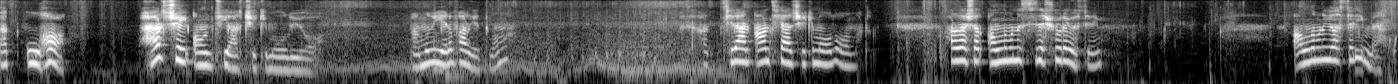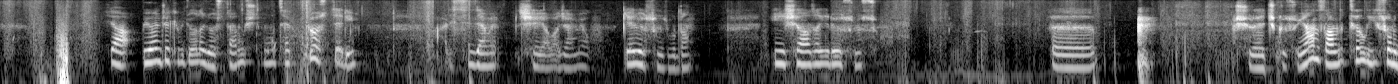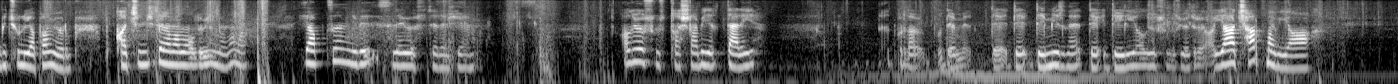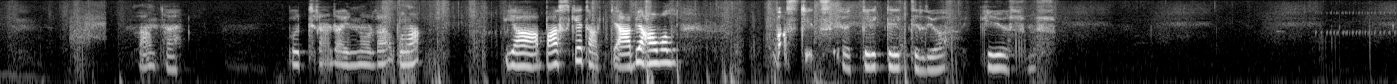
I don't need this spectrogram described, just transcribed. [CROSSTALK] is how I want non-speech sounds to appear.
Bak oha her şey anti yer çekimi oluyor. Ben bunu yeni fark ettim ama. Mesela tren anti yer çekimi oldu olmadı. Arkadaşlar anlamını size şöyle göstereyim. Anlamını göstereyim mi? Ya bir önceki videoda göstermiştim ama tek göstereyim. Hani size şey yapacağım yok. Geliyorsunuz buradan. İnşaata giriyorsunuz. Eee şuraya çıkıyorsun. Yalnız Undertale'yi sonu bir türlü yapamıyorum. Bu kaçıncı denemem oldu bilmiyorum ama yaptığım gibi size göstereceğim. Alıyorsunuz taşınabilir deliği. Evet, burada bu demir de, de, demir ne? De, deliği alıyorsunuz götürüyor. Ya çarpma bir ya. Lan he. Bu tren rayının orada buna ya basket at ya bir havalı Basket. Evet delik deliktir diyor. Giriyorsunuz.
